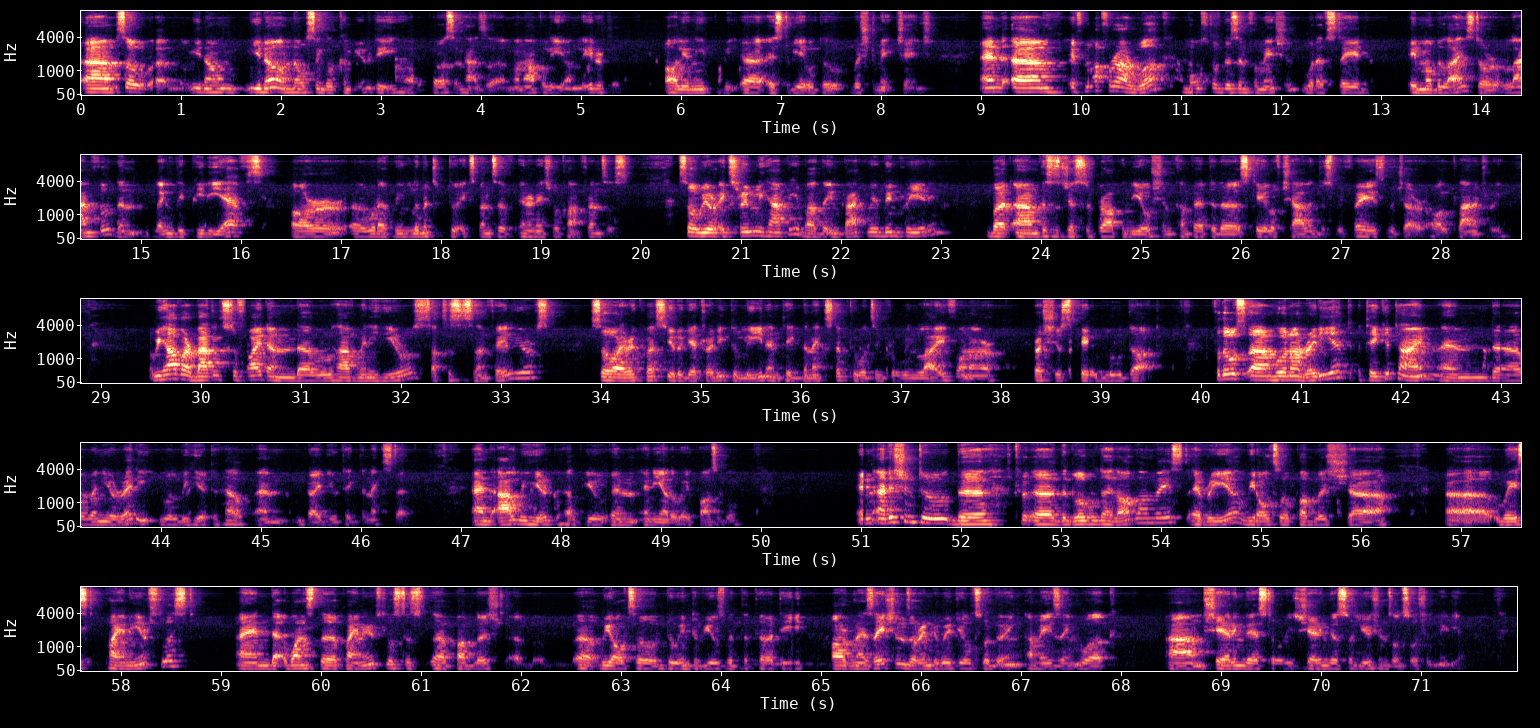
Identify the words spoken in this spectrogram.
Um, so, um, you know, you know, no single community or person has a monopoly on leadership. All you need to be, uh, is to be able to wish to make change. And um, if not for our work, most of this information would have stayed immobilized or landfilled in lengthy PDFs or uh, would have been limited to expensive international conferences. So we are extremely happy about the impact we've been creating, but um, this is just a drop in the ocean compared to the scale of challenges we face, which are all planetary. We have our battles to fight and uh, we'll have many heroes, successes and failures. So I request you to get ready to lead and take the next step towards improving life on our precious pale blue dot. For those um, who are not ready yet, take your time, and uh, when you're ready, we'll be here to help and guide you take the next step. And I'll be here to help you in any other way possible. In addition to the uh, the global dialogue on waste, every year we also publish uh, uh waste pioneers list. And once the pioneers list is uh, published, uh, we also do interviews with the 30 organizations or individuals who are doing amazing work um, sharing their stories, sharing their solutions on social media.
